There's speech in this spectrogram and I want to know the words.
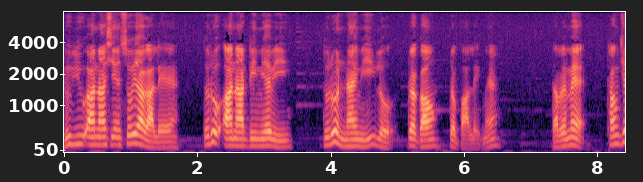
လူပြူအာနာရှင်ဆိုရကလည်းသူတို့အာနာတည်မြဲပြီးသူတို့နိုင်ပြီလို့တွက်ကောင်းတွက်ပါလိမ့်မယ်ဒါပေမဲ့ထောင်ကျ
